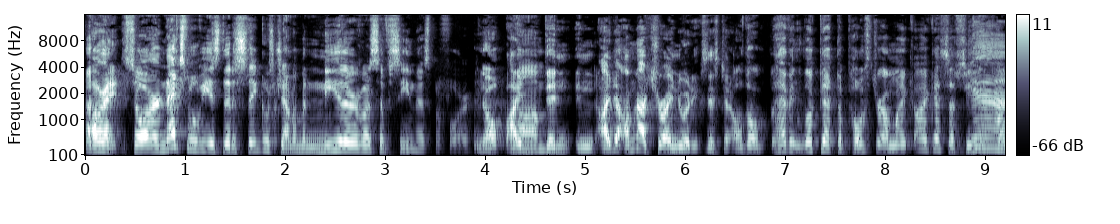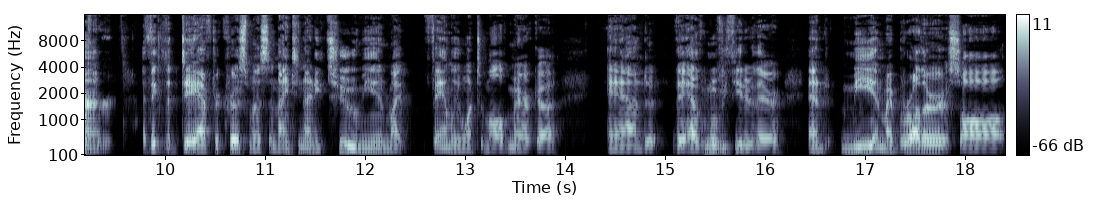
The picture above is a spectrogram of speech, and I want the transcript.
All right. So our next movie is The Distinguished Gentleman. Neither of us have seen this before. Nope, I Um, didn't. and I, am not sure I knew it existed. Although having looked at the poster, I'm like, oh, I guess I've seen Yeah. the poster. I think the day after Christmas in 1992, me and my family went to Mall of America, and they have a movie theater there. And me and my brother saw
